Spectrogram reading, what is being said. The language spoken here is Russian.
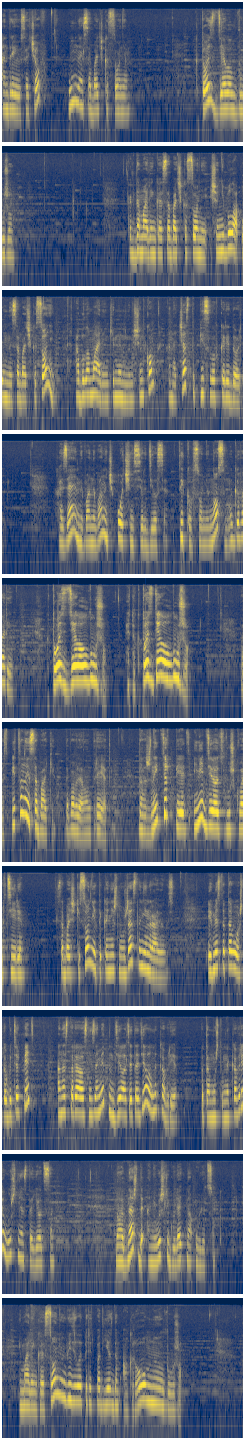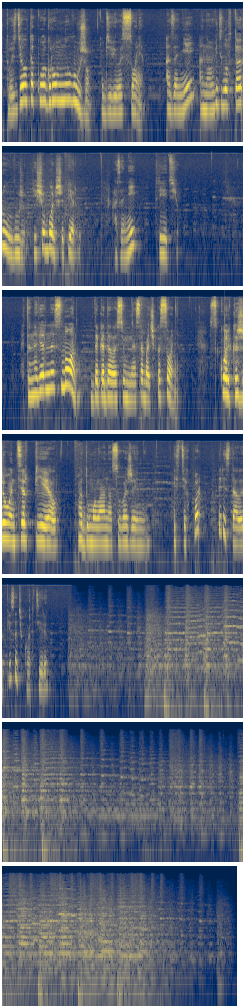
Андрей Усачев, умная собачка Соня. Кто сделал лужу? Когда маленькая собачка Соня еще не была умной собачкой Соней, а была маленьким умным щенком, она часто писала в коридоре. Хозяин Иван Иванович очень сердился, тыкал Соню носом и говорил, «Кто сделал лужу? Это кто сделал лужу?» Воспитанные собаки, добавлял он при этом, должны терпеть и не делать луж в квартире. Собачке Соне это, конечно, ужасно не нравилось. И вместо того, чтобы терпеть, она старалась незаметно делать это дело на ковре, потому что на ковре луж не остается. Но однажды они вышли гулять на улицу. И маленькая Соня увидела перед подъездом огромную лужу. «Кто сделал такую огромную лужу?» – удивилась Соня. А за ней она увидела вторую лужу, еще больше первой, а за ней третью – «Это, наверное, слон», – догадалась умная собачка Соня. «Сколько же он терпел!» – подумала она с уважением. И с тех пор перестала писать в квартире.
